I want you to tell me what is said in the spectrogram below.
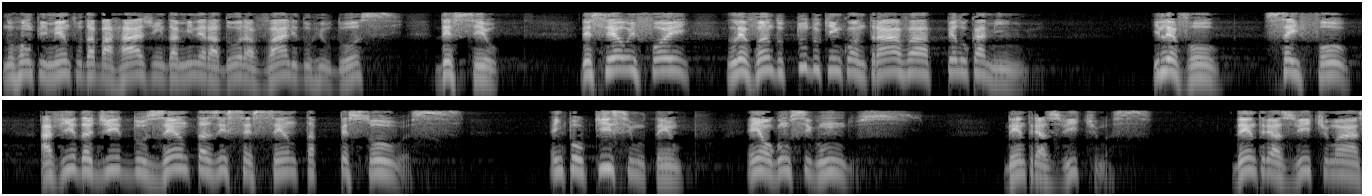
no rompimento da barragem da mineradora Vale do Rio Doce desceu. Desceu e foi levando tudo o que encontrava pelo caminho. E levou, ceifou a vida de 260 pessoas em pouquíssimo tempo em alguns segundos. Dentre as vítimas, dentre as vítimas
